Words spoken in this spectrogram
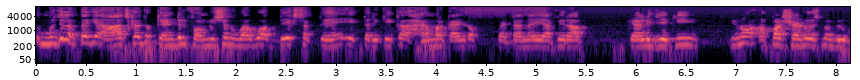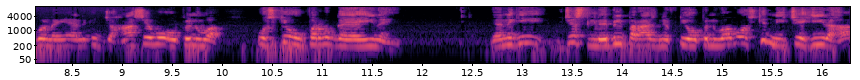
तो मुझे लगता है कि आज का जो कैंडल फॉर्मेशन हुआ है वो आप देख सकते हैं, एक तरीके का हैमर काइंड ऑफ़ पैटर्न है या फिर आप कह लीजिए कि यू नो अपर शेडो इसमें बिल्कुल नहीं है, यानी कि जहाँ से वो ओपन हुआ, उसके ऊपर वो गया ही नहीं। यानी कि जिस लेवल पर आज निफ्टी ओपन हुआ, वो उसके नीचे ही रहा,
